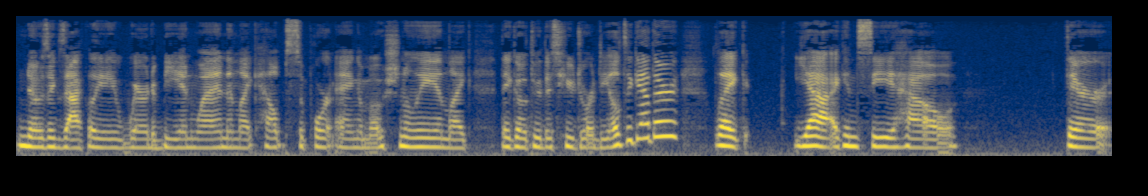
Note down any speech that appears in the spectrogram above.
knows exactly where to be and when and like helps support Aang emotionally and like they go through this huge ordeal together like yeah I can see how they're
